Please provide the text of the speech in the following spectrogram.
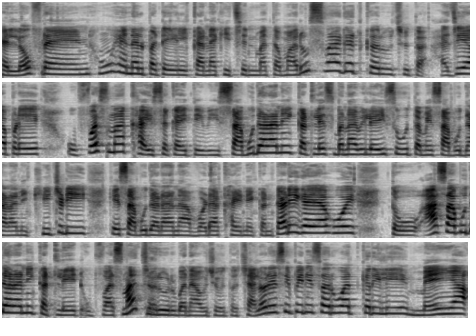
હેલો ફ્રેન્ડ, હું હેનલ પટેલ, કાના કિચનમાં તમારું સ્વાગત કરું છું. તો આજે આપણે ઉપવાસમાં ખાઈ શકાય તેવી સાબુદાણાની કટલેસ બનાવી લઈશું. તમે સાબુદાણાની ખીચડી કે સાબુદાણાના વડા ખાઈને કંટાળી ગયા હોય, તો આ સાબુદાણાની કટલેટ ઉપવાસમાં જરૂર બનાવજો. તો ચાલો રેસીપીની શરૂઆત કરી લઈએ. મેં અહીંયા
